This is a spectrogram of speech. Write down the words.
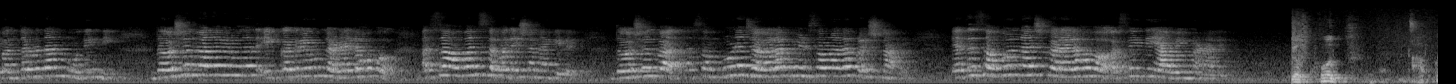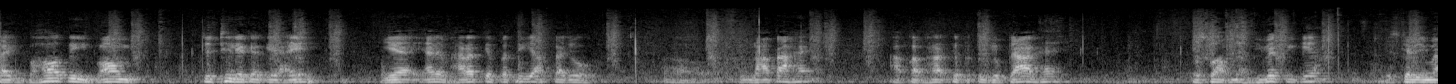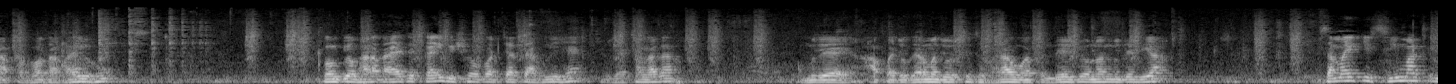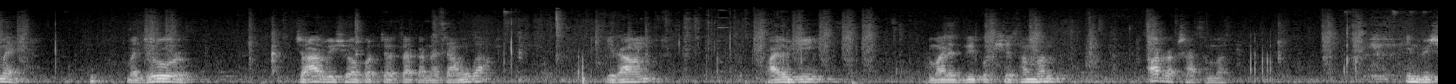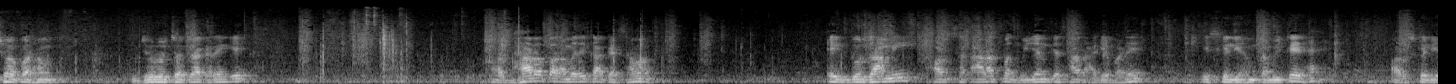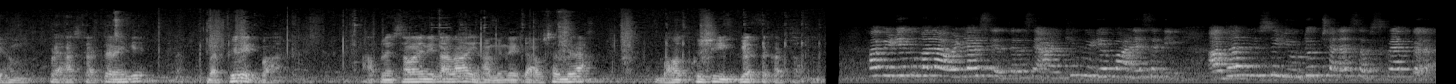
पंतप्रधान मोदींनी एकत्र येऊन लढायला हवं, असं आवाहन सर्व देशांना केलंय. दहशतवाद हा संपूर्ण जगाला भेडसावणारा प्रश्न आहे. नाश करायला असे ते यावेळी म्हणाले. जो खुद आपका एक बहुत ही वार्म चिट्ठी लेकर के आए, ये यानी भारत के प्रति आपका जो नाता है, आपका भारत के प्रति जो प्यार है, उसको आपने अभिव्यक्त किया। इसके लिए मैं आपका बहुत आभारी हूँ। पोम्पियो भारत आए थे, कई विषयों पर चर्चा हुई है, मुझे अच्छा लगा। मुझे आपका जो गर्मजोशी से भरा हुआ संदेश जो उन्होंने मुझे दिया, समय की सीमा में, मैं ज़रूर चार विषयों पर चर्चा करना चाहूँगा। ईरान 5G हमारे द्विपक्षीय संबंध और रक्षा संबंध। इन विषयों पर हम ज़रूर चर्चा करेंगे। और भारत और अमेरिका के संबंध एक दूरगामी और सकारात्मक विजन के साथ आगे बढ़े, इसके लिए हम कमिटेड हैं और उसके लिए हम प्रयास करते रहेंगे। मैं फिर एक बार आपने समय निकाला, यहाँ मिलने का अवसर मिला। बहुत खुशी व्यक्त करता हूँ। करा.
